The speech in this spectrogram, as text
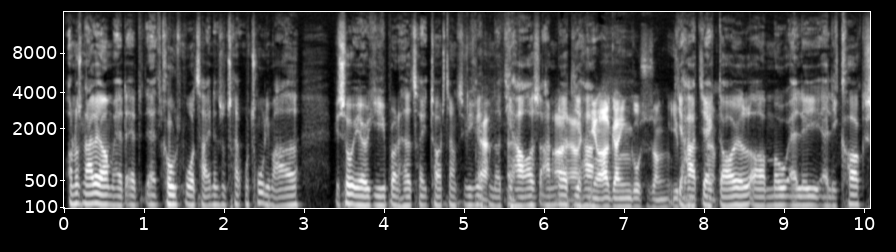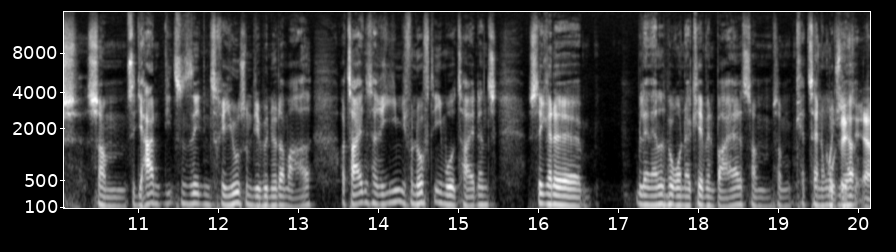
Og nu snakker jeg om, at, at, at Colts bruger Titans utro, utrolig meget. Vi så Eric Ebron havde tre touchdowns i weekenden, Ja, og de ja. har også andre. Og, de har, generelt gang en god sæson. de Ibram. har Jack ja. Doyle og Mo Ali, Ali Cox, som, så de har en, de, sådan set en trio, som de benytter meget. Og Titans er rimelig fornuftige imod Titans. Sikkert øh, blandt andet på grund af Kevin Byard, som, som kan, tage nogle af de her, ja.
